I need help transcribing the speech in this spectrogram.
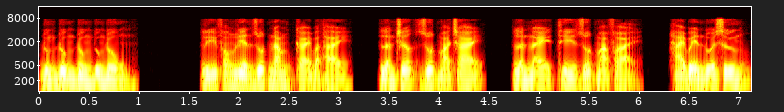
Đùng đùng đùng đùng đùng. Lý Phong liên rút năm cái bạc hai, lần trước rút má trái, lần này thì rút má phải, hai bên đối xứng.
